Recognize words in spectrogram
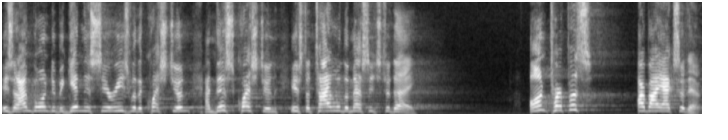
is that I'm going to begin this series with a question, and this question is the title of the message today On Purpose or by Accident?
